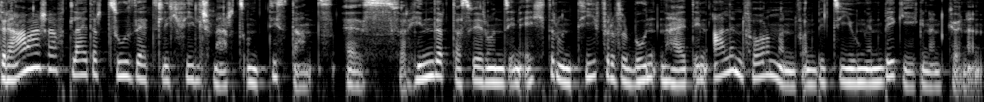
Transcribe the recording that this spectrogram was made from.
Drama schafft leider zusätzlich viel Schmerz und Distanz. Es verhindert, dass wir uns in echter und tiefer Verbundenheit in allen Formen von Beziehungen begegnen können.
